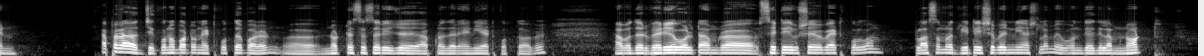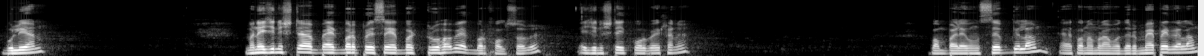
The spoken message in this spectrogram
এন আপনারা যে কোনো বাটন অ্যাড করতে পারেন নট নেসেসারি যে আপনাদের এনই অ্যাড করতে হবে। আমাদের ভ্যারিয়েবলটা আমরা সেট হিসেবে অ্যাড করলাম প্লাস আমরা গেট হিসেবে নিয়ে আসলাম এবং দিয়ে দিলাম নট বুলিয়ান মানে এই জিনিসটা একবার প্রেসে একবার ট্রু হবে, একবার ফলস হবে। এই জিনিসটাই করবে এখানে। কম্পাইল এবং সেভ দিলাম। এখন আমরা আমাদের ম্যাপে গেলাম।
